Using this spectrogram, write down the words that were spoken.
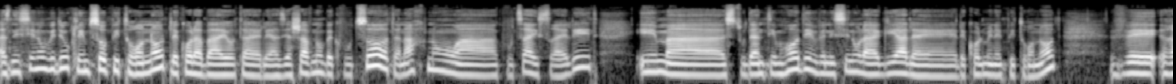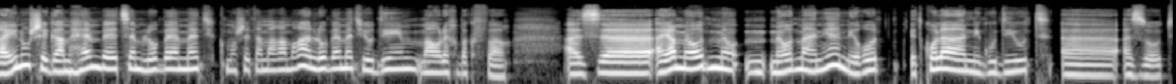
אז ניסינו בדיוק למצוא פתרונות לכל הבעיות האלה. אז ישבנו בקבוצות, אנחנו, הקבוצה הישראלית, עם הסטודנטים הודים, וניסינו להגיע לכל מיני פתרונות. וראינו שגם הם בעצם לא באמת, כמו שתמר אמרה, לא באמת יודעים מה הולך בכפר. אז uh, היה מאוד מאוד מעניין לראות את כל הניגודיות uh, הזאת,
